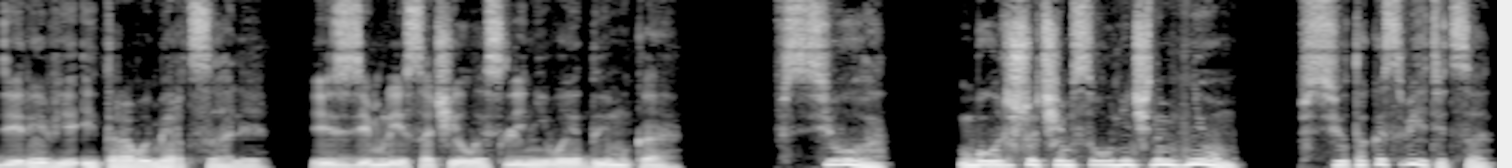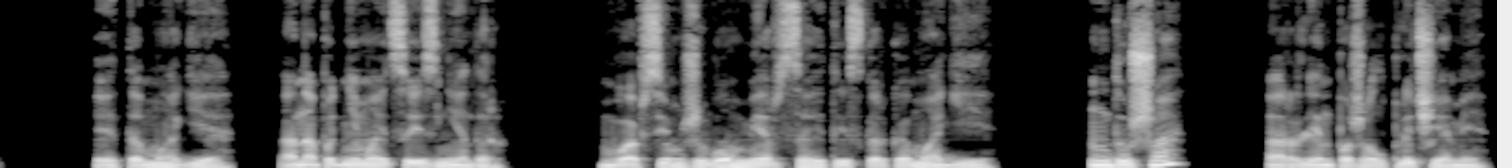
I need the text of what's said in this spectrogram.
Деревья и травы мерцали, из земли сочилась ленивая дымка. «Все! Больше, чем солнечным днем! Все так и светится!» «Это магия. Она поднимается из недр. Во всем живом мерцает искорка магии». «Душа?» Арлен пожал плечами.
